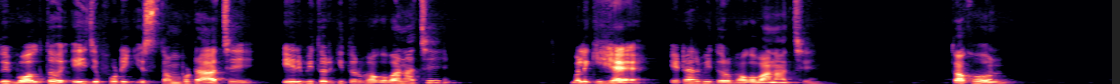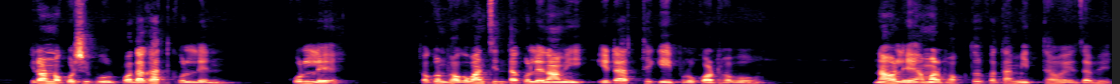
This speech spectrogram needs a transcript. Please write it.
তুই বলতো এই যে ফটিক স্তম্ভটা আছে, এর ভিতর কি তোর ভগবান আছে? বলে কি হ্যাঁ এটার ভিতর ভগবান আছে। তখন হিরণ্যকশিপুর পদাঘাত করলেন, করলে তখন ভগবান চিন্তা করলেন, আমি এটার থেকেই প্রকট হব। না হলে আমার ভক্তর কথা মিথ্যা হয়ে যাবে।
